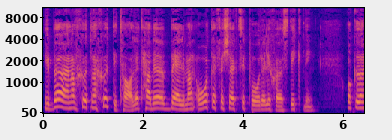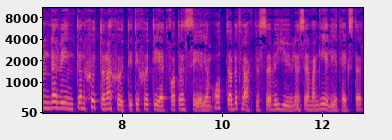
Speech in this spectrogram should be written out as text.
I början av 1770-talet hade Bellman åter försökt sig på religiös diktning och under vintern 1770 till 71 fått en serie om åtta betraktelser över julens evangelietexter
